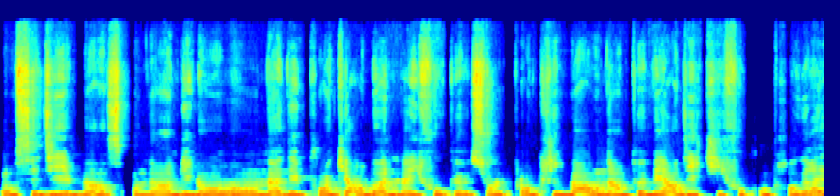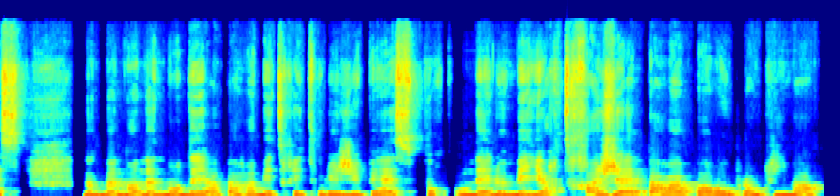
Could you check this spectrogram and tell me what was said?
on s'est dit mince, on a un bilan, on a des points carbone, là il faut que sur le plan climat, on est un peu merdique, il faut qu'on progresse. Donc maintenant, on a demandé à paramétrer tous les GPS pour qu'on ait le meilleur trajet par rapport au plan climat.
